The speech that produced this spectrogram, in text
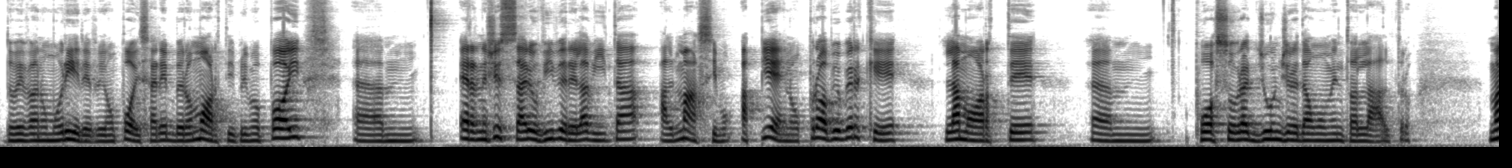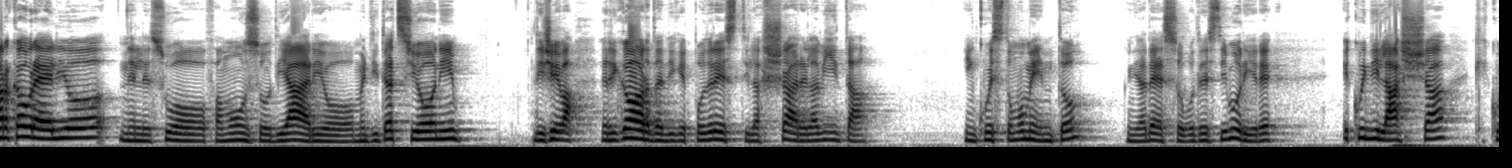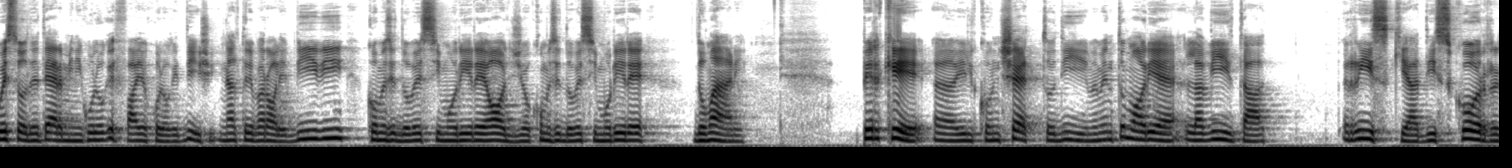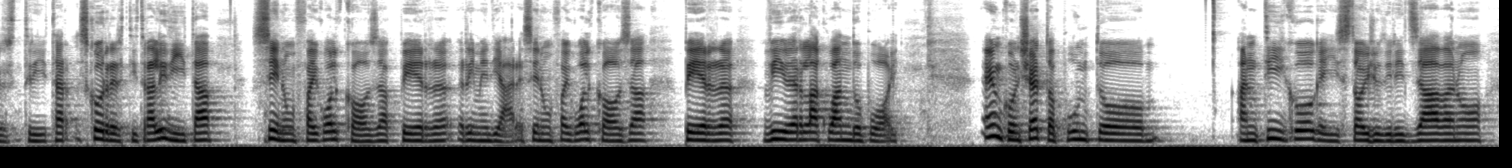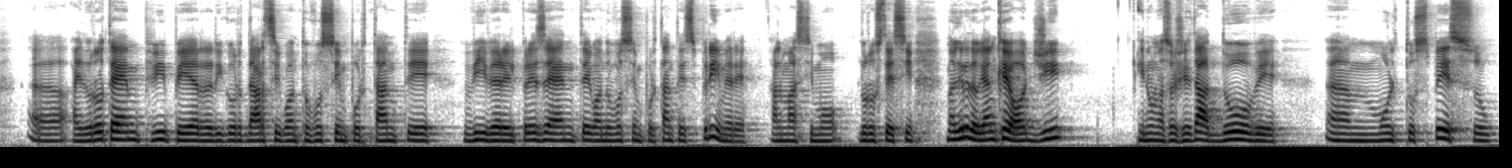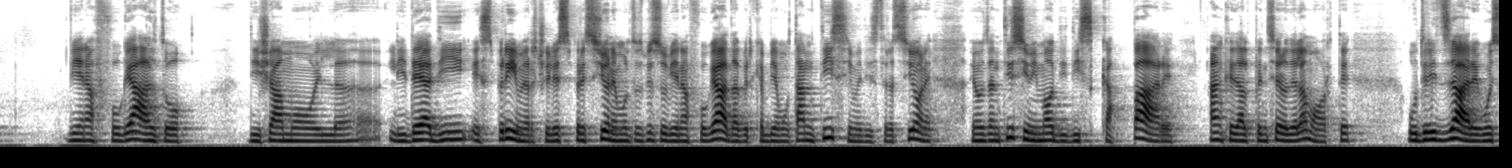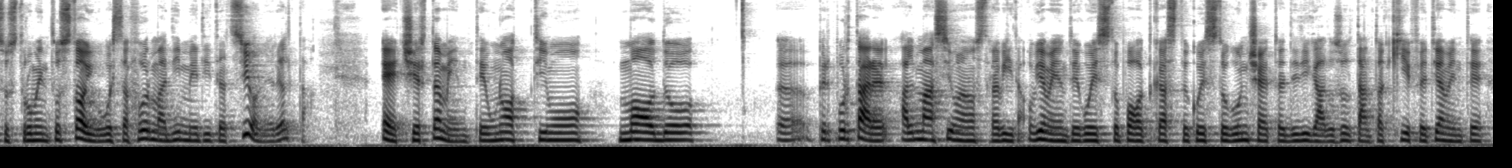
dovevano morire prima o poi, sarebbero morti prima o poi, ehm, era necessario vivere la vita al massimo, a pieno, proprio perché la morte ehm, può sopraggiungere da un momento all'altro. Marco Aurelio, nel suo famoso diario Meditazioni, diceva ricordati che potresti lasciare la vita in questo momento, quindi adesso potresti morire, e quindi lascia che questo determini quello che fai o quello che dici. In altre parole, vivi come se dovessi morire oggi o come se dovessi morire domani. Perché eh, il concetto di memento mori è la vita rischia di scorrerti tra, scorrerti tra le dita se non fai qualcosa per rimediare, se non fai qualcosa per viverla quando puoi. È un concetto appunto antico che gli stoici utilizzavano eh, ai loro tempi per ricordarsi quanto fosse importante vivere il presente, quanto fosse importante esprimere al massimo loro stessi. Ma credo che anche oggi, in una società dove eh, molto spesso viene affogato diciamo, il, l'idea di esprimerci, l'espressione molto spesso viene affogata perché abbiamo tantissime distrazioni, abbiamo tantissimi modi di scappare anche dal pensiero della morte, utilizzare questo strumento stoico, questa forma di meditazione in realtà, è certamente un ottimo modo eh, per portare al massimo la nostra vita. Ovviamente questo podcast, questo concetto è dedicato soltanto a chi effettivamente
